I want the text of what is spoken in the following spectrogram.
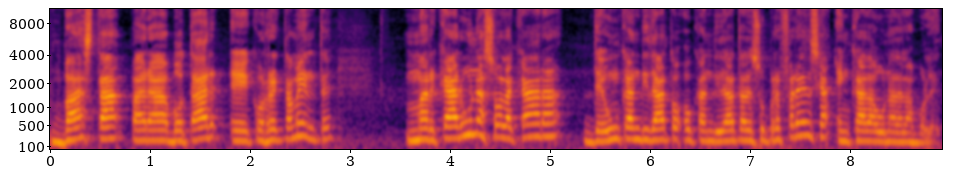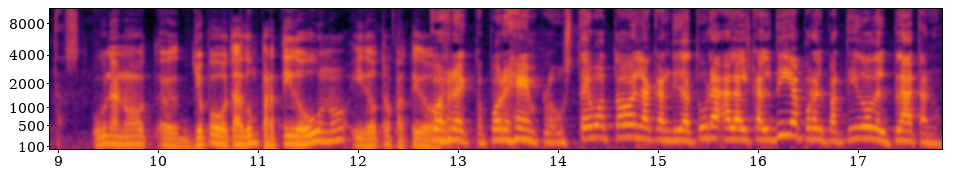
basta para votar eh, correctamente marcar una sola cara de un candidato o candidata de su preferencia en cada una de las boletas. Una no, eh, yo puedo votar de un partido uno y de otro partido otro. Correcto. Por ejemplo, usted votó en la candidatura a la alcaldía por el partido del plátano,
